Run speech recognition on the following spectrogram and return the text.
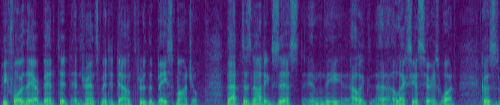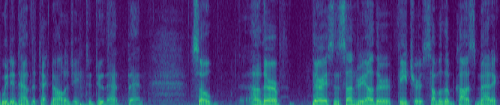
before they are vented and transmitted down through the base module. That does not exist in the uh, Alexia Series 1 because we didn't have the technology to do that then. So uh, there are various and sundry other features, some of them cosmetic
